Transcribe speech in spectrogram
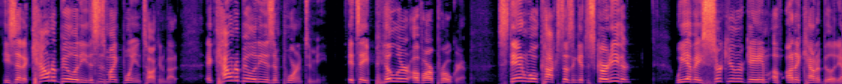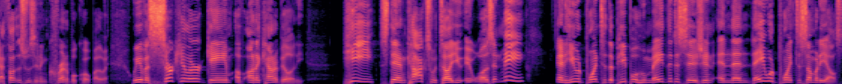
He said, Accountability, this is Mike Boynton talking about it. Accountability is important to me. It's a pillar of our program. Stan Wilcox doesn't get to skirt either. We have a circular game of unaccountability. I thought this was an incredible quote, by the way. We have a circular game of unaccountability. He, Stan Cox, would tell you it wasn't me, and he would point to the people who made the decision, and then they would point to somebody else.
